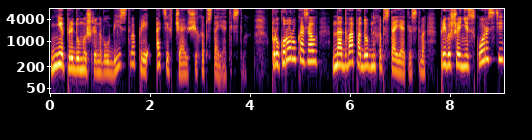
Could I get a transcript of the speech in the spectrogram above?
непредумышленного убийства при отягчающих обстоятельствах. Прокурор указал на два подобных обстоятельства — превышение скорости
